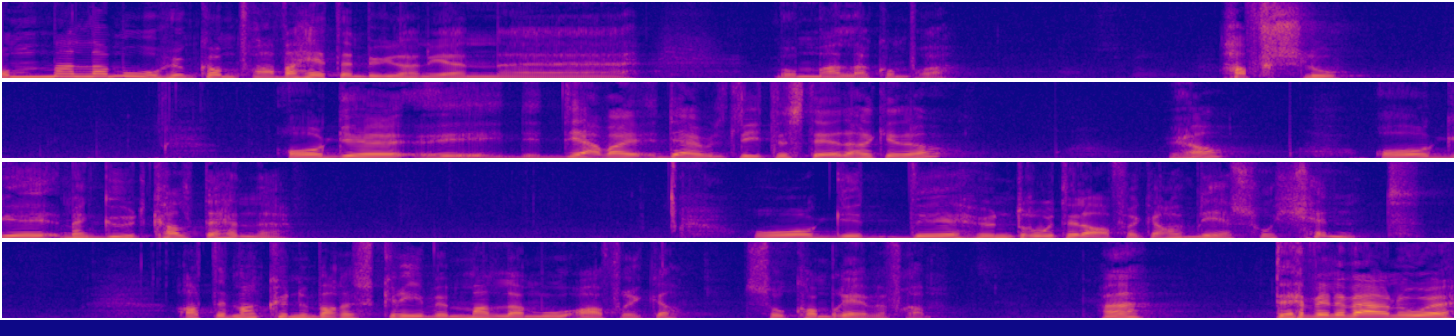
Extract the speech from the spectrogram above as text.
Og Malamo hun kom fra Hva het den bygda igjen eh, hvor Malla kom fra? Hafslo. Og eh, det, er, det, er, jo et lite sted, er det ikke det? Ja. Og, eh, men Gud kalte henne. Og det, hun dro til Afrika. Hun ble så kjent at man kunne bare skrive 'Malamo Afrika', så kom brevet fram. Hæ? Det ville være noe!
